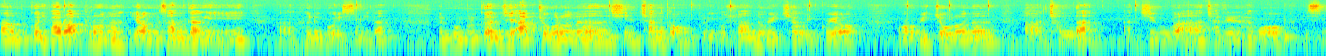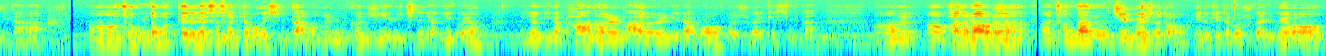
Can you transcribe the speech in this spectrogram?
아, 물건지 바로 앞으로는 영산강이 아, 흐르고 있습니다. 그리고 물건지 앞쪽으로는 신창동 그리고 수안동 위치하고 있고요. 어, 위쪽으로는 어, 첨단 아, 지구가 자리를 하고 있습니다. 어, 조금 더 확대를 해서 살펴보겠습니다. 오늘 물건지 위치는 여기고요. 여기가 반월 마을이라고 볼 수가 있겠습니다. 어, 어, 반월 마을은 어, 첨단 지구에서도 이렇게 들어올 수가 있고요.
